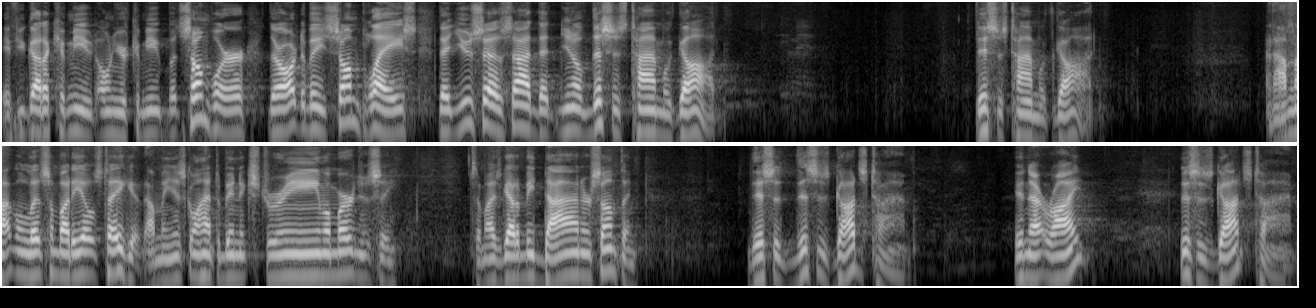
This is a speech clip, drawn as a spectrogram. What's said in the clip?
if you got a commute on your commute. But somewhere there ought to be some place that you set aside that, you know, this is time with God. This is time with God. And I'm not going to let somebody else take it. I mean, it's going to have to be an extreme emergency. Somebody's got to be dying or something. This is, this is God's time. Isn't that right? This is God's time.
